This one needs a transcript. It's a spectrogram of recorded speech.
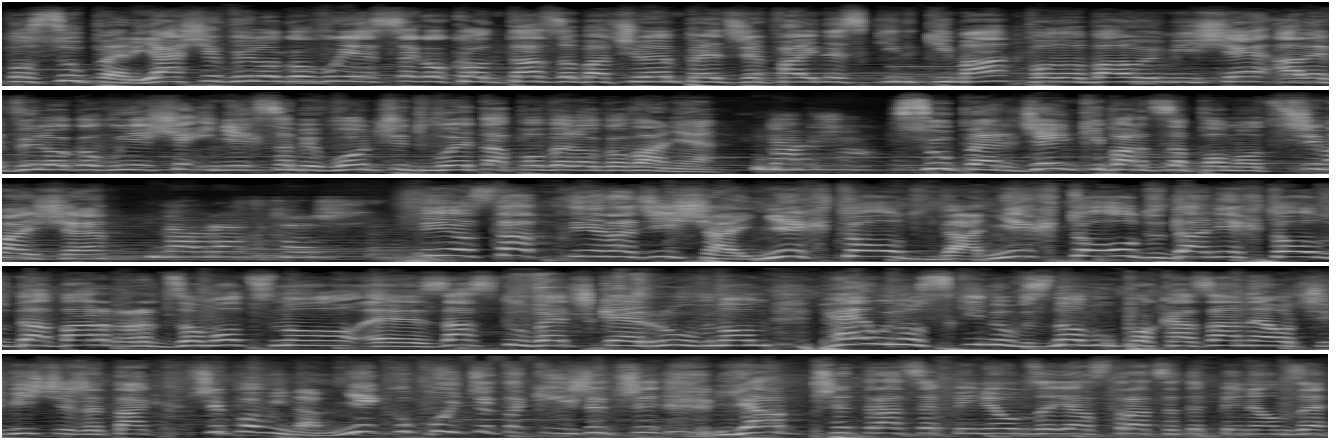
to super. Ja się wylogowuję z tego konta, zobaczyłem, powiedz, że fajne skinki ma, podobały mi się, ale wylogowuję się i niech sobie włączy dwuetapowe logowanie. Dobrze. Super, dzięki bardzo za pomoc, trzymaj się. Dobra, cześć. I ostatnie na dzisiaj, niech to odda, niech to odda, niech to odda bardzo mocno e, za stóweczkę równą, pełno skinów znowu pokazane, oczywiście, że tak. Przypominam, nie kupujcie takich rzeczy, ja przetracę pieniądze, ja stracę te pieniądze,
